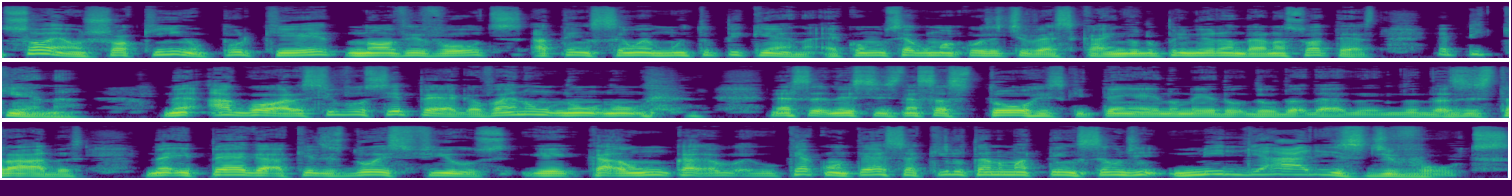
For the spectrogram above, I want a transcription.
Só é um choquinho porque 9 volts a tensão é muito pequena. É como se alguma coisa estivesse caindo do primeiro andar na sua testa. É pequena. Né? Agora, se você pega, vai num, num, num nessa, nesses, nessas torres que tem aí no meio do, do, da, das estradas, né? e pega aqueles dois fios, e um, o que acontece? Aquilo está numa tensão de milhares de volts.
